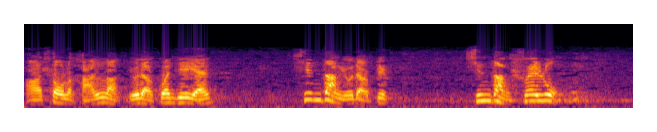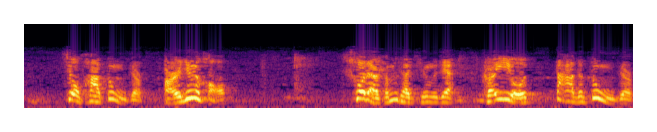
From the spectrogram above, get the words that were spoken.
啊，受了寒了，有点关节炎，心脏有点病，心脏衰弱，就怕动静，耳音好，说点什么才听得见。可一有大的动静，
